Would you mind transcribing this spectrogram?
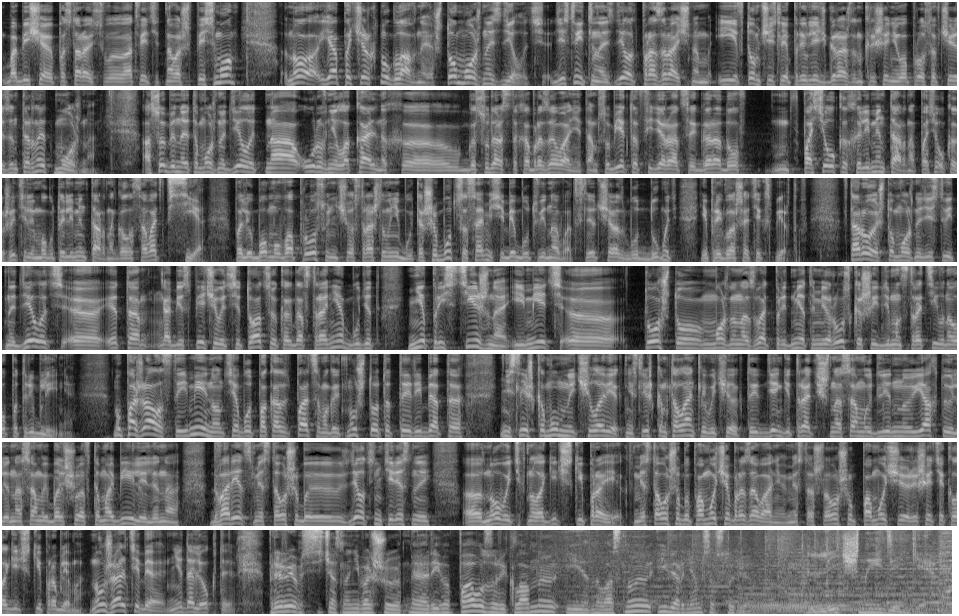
обещаю, постараюсь ответить на ваше письмо. Но я подчеркну главное, что можно сделать. Действительно, сделать прозрачным и в том числе привлечь граждан к решению вопросов через интернет можно. Особенно это можно делать на уровне локальных э, государственных образований, там субъектов федерации, городов, в поселках элементарно. В поселках жители могут элементарно голосовать все. По любому вопросу ничего страшного не будет. Ошибутся, сами себе будут виноваты. В следующий раз будут думать и приглашать экспертов. Второе, что можно действительно делать, э, это обеспечивать ситуацию, когда в стране будет непрестижно иметь э, то, что можно назвать предметами роскоши и демонстративного потребления. Ну, пожалуйста, имей, но он тебе будет показывать пальцем и говорить, ну, что-то ты, ребята, не слишком умный человек, не слишком талантливый человек, ты деньги тратишь на самую длинную яхту или на самый большой автомобиль или на дворец вместо того, чтобы сделать интересный э, новый технологический проект, вместо того, чтобы помочь образованию, вместо того, чтобы помочь решить экологические проблемы. Ну, жаль тебя, недалек ты. Прервемся сейчас на небольшую э, паузу рекламную и новостную и вернемся в студию. Личные деньги.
